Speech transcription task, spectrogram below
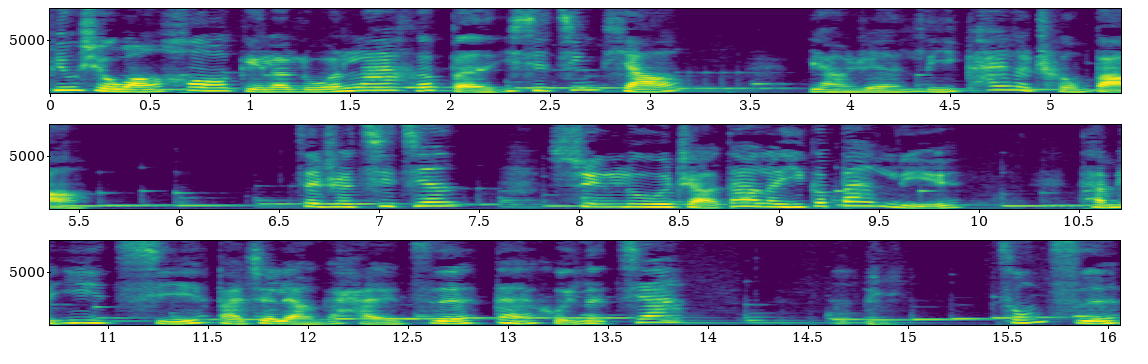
冰雪王后给了罗拉和本一些金条，两人离开了城堡。在这期间，驯鹿找到了一个伴侣，他们一起把这两个孩子带回了家。从此，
